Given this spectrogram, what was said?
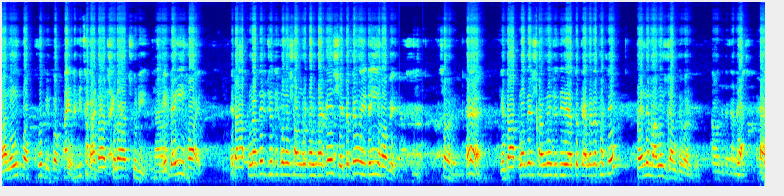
মানেই পক্ষ বিপক্ষ কাদা ছোড়াছুরি এটাই হয়। এটা আপনাদের যদি কোনো সংগঠন থাকে সেটাতেও এটাই হবে। হ্যাঁ কিন্তু আপনাদের সামনে যদি এত ক্যামেরা থাকে তাহলে মানুষ জানতে পারবে। হ্যাঁ,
